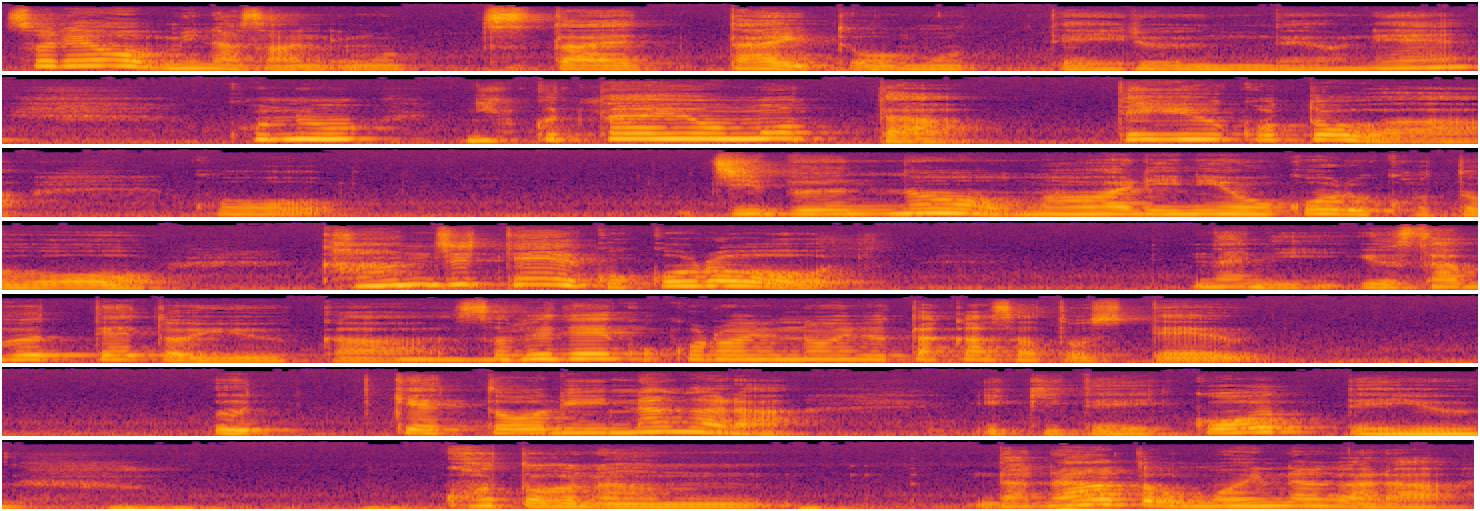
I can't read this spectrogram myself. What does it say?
それを皆さんにも伝えたいと思っているんだよね。この肉体を持ったっていうことはこう自分の周りに起こることを感じて心を何？揺さぶってというか、うんそれで心の豊かさとして受け取りながら生きていこうっていうことなんだなと思いながら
